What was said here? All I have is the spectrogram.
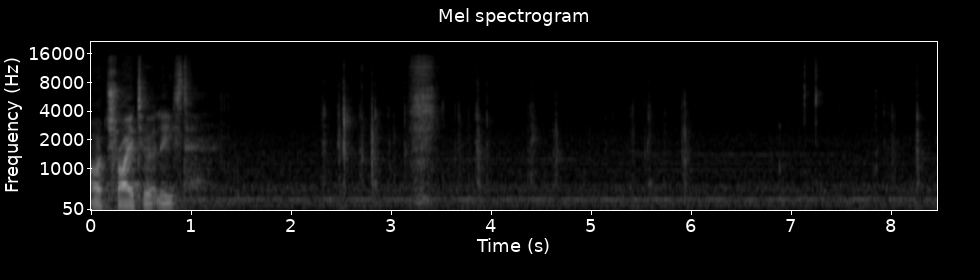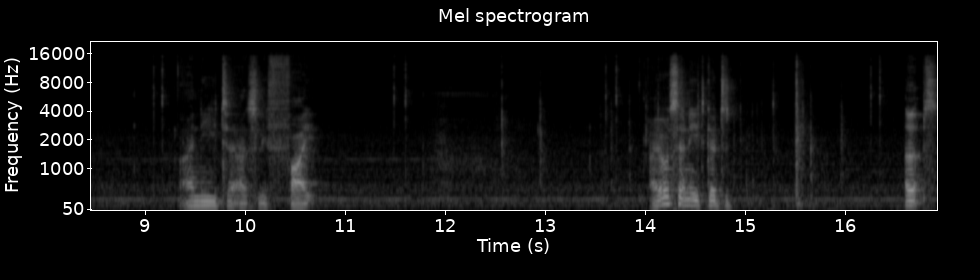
Or try to at least. I need to actually fight. I also need to go to... Oops.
